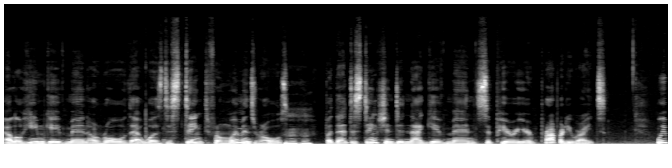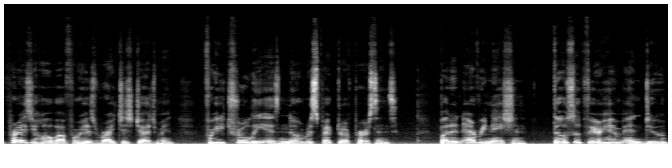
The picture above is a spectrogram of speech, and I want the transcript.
Elohim gave men a role that was distinct from women's roles, Mhm. but that distinction did not give men superior property rights. We praise Jehovah for his righteous judgment, for he truly is no respecter of persons. But in every nation, those who fear him and do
